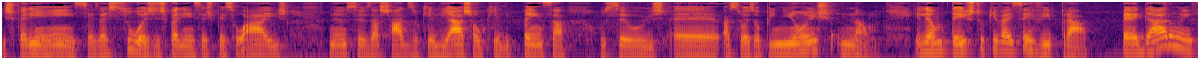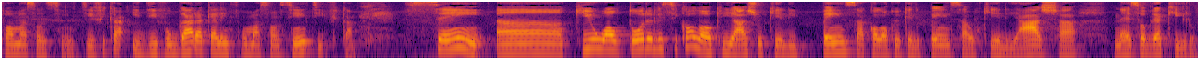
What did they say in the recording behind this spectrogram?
experiências, as suas experiências pessoais, nem os seus achados, o que ele acha, o que ele pensa, os seus, é, as suas opiniões, não. Ele é um texto que vai servir para pegar uma informação científica e divulgar aquela informação científica, sem uh, que o autor ele se coloque e ache o que ele pensa, coloque o que ele pensa, o que ele acha, né, sobre aquilo.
